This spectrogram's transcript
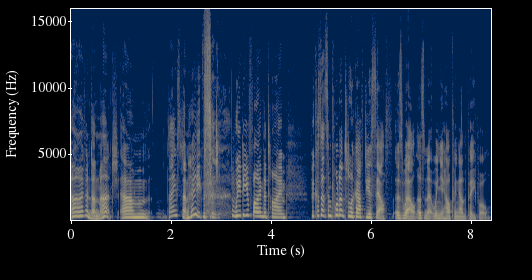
oh, I haven't done much. Um, Dave's done heaps. Where do you find the time? Because it's important to look after yourself as well, isn't it, when you're helping other people?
